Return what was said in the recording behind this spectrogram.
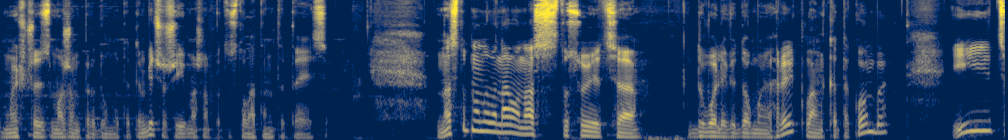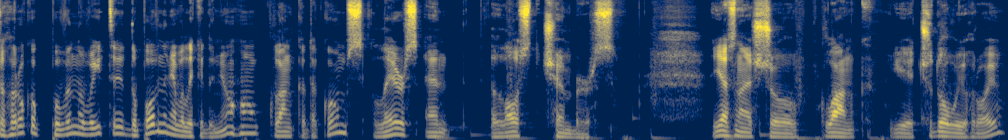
ми щось зможемо придумати. Тим більше, що її можна потестувати на ТТС. Наступна новина у нас стосується доволі відомої гри Клан Катакомби. І цього року повинно вийти доповнення велике до нього Clan Catacombs Layers and Lost Chambers. Я знаю, що Кланк є чудовою грою.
